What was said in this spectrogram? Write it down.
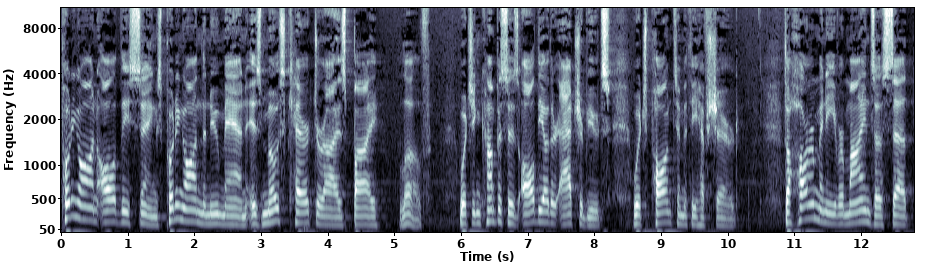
putting on all of these things, putting on the new man, is most characterized by love, which encompasses all the other attributes which Paul and Timothy have shared. The harmony reminds us that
